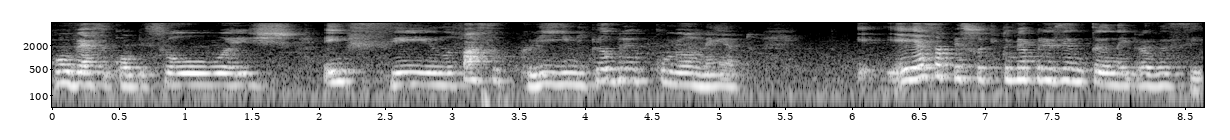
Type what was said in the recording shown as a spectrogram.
converso com pessoas, ensino, faço clínica, eu brinco com meu neto. É essa pessoa que estou me apresentando aí para você.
